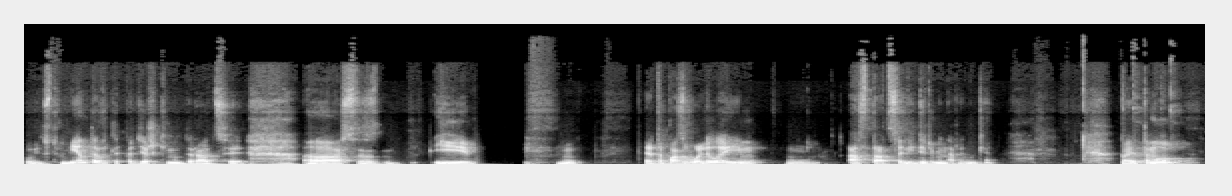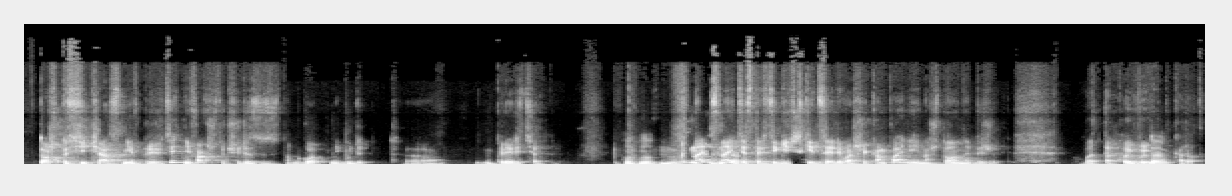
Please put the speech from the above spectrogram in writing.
инструментов для поддержки модерации. А, и это позволило им остаться лидерами на рынке. Поэтому то, что сейчас не в приоритете, не факт, что через там, год не будет приоритетным. Угу. Знайте да. стратегические цели вашей компании и на что она бежит. Вот такой вывод да. короткий.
